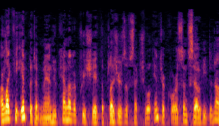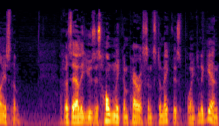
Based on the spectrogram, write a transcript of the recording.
are like the impotent man who cannot appreciate the pleasures of sexual intercourse, and so he denies them. Ghazali uses homely comparisons to make this point, and again,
